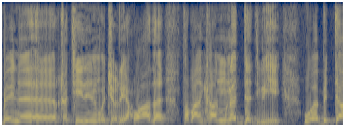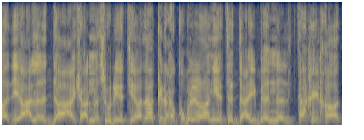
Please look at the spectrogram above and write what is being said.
بين آه، قتيل وجريح. وهذا طبعا كان مندد به. وبالتالي أعلنت داعش عن مسؤوليتها لكن الحكومة الإيرانية تدعي بأن أن التحقيقات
